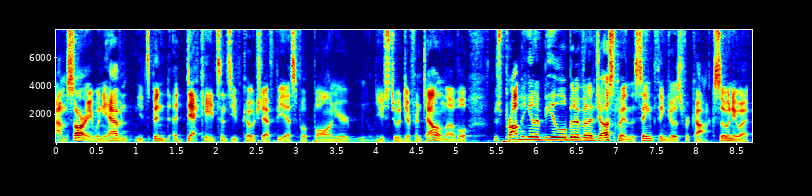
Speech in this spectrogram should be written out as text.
I'm sorry when you haven't. It's been a decade since you've coached FBS football and you're used to a different talent level. There's probably going to be a little bit of an adjustment. The same thing goes for Cox. So anyway,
